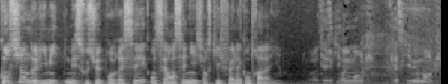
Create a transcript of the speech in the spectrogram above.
Conscient de nos limites, mais soucieux de progresser, on s'est renseigné sur ce qu'il fallait qu'on travaille. Qu'est-ce qui nous manque? Qu'est-ce qui nous manque?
